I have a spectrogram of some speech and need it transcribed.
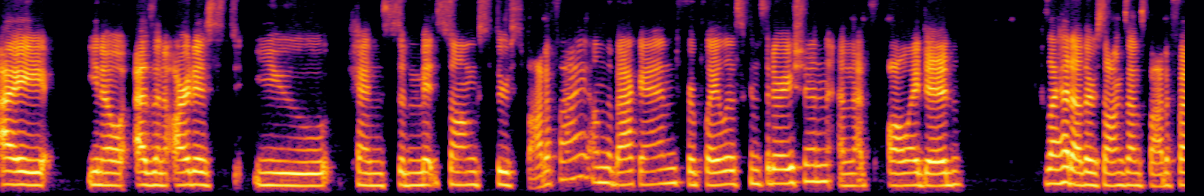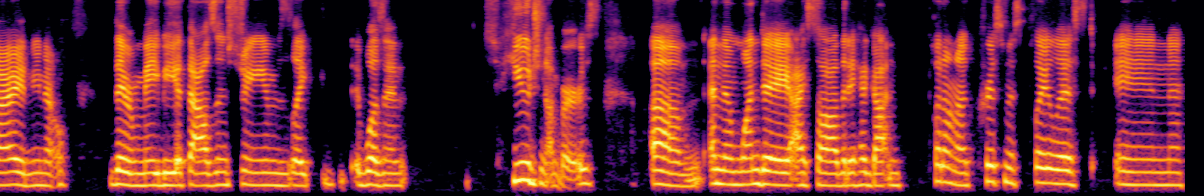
I, you know, as an artist, you can submit songs through Spotify on the back end for playlist consideration. And that's all I did. Because I had other songs on Spotify and, you know, there were maybe a thousand streams. Like it wasn't huge numbers. Um, and then one day I saw that it had gotten put on a Christmas playlist in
